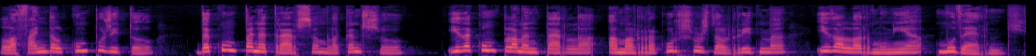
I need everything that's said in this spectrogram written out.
l'afany del compositor de compenetrar-se amb la cançó i de complementar-la amb els recursos del ritme i de l'harmonia moderns.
